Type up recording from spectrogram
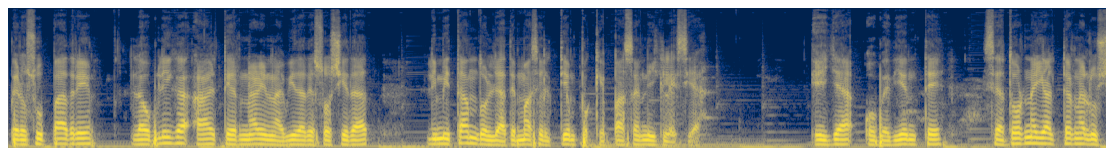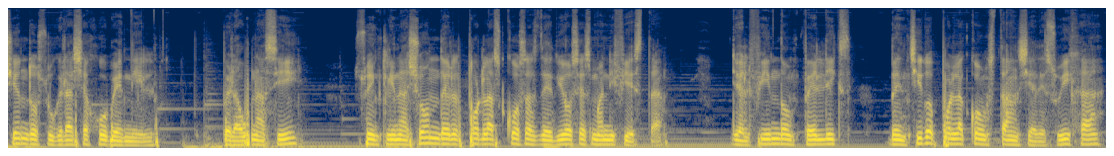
pero su padre la obliga a alternar en la vida de sociedad, limitándole además el tiempo que pasa en la iglesia. Ella, obediente, se adorna y alterna luciendo su gracia juvenil, pero aún así, su inclinación por las cosas de Dios es manifiesta, y al fin don Félix, vencido por la constancia de su hija,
